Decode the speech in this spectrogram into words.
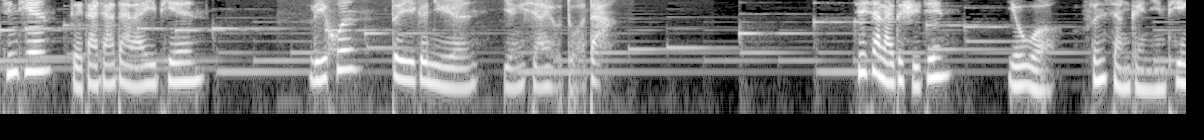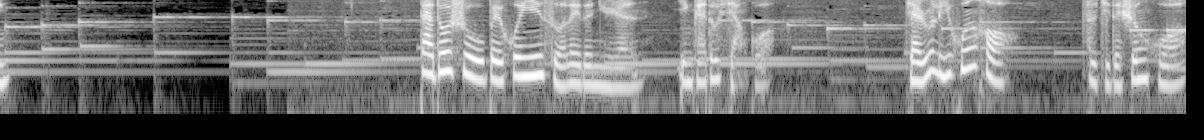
今天给大家带来一篇：离婚对一个女人影响有多大？接下来的时间，由我分享给您听。大多数被婚姻所累的女人，应该都想过：假如离婚后，自己的生活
